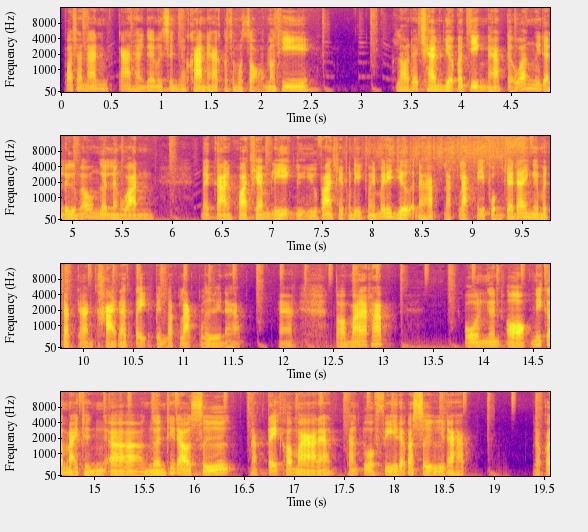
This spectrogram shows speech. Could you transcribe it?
เพราะฉะนั้นการหาเงินเป็นสิ่งสำคัญนะครับกับสโมสรบางที เราได้แชมป์เยอะก็จริงนะครับ แต่ว่าเงินอย่าลืมว่าเงินรางวัลในการคว้าแชมป์ลีกหรือยูฟ่าแชมเปี้ยนลีกมันไม่ได้เยอะนะครับ หลักๆ นี่ผมจะได้เงินมาจากการขายนักเตะเป็นหลักๆ เลยนะครับอ่าต่อมาครับโอนเงินออกนี่ก็หมายถึงเเงินที่เราซื้อนักเตะเข้ามานะทั้งตัวฟรีแล้วก็ซื้อนะครับ แล้วก็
